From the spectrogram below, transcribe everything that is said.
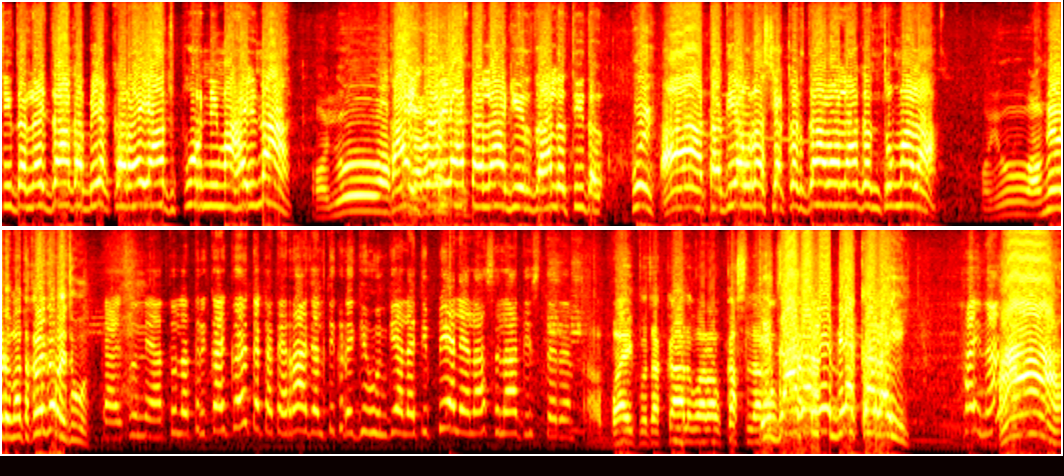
तिथं लय जागा बेकार आहे. आज पौर्णिमा आहे ना. अयो काहीतरी माहिती. आता लागीर झालं तिथं. होय. हा आता देवराशाकडे जावं लागन तुम्हाला. अयो अहो, मॅडम आता काय करायचं हो? काय सोन्या तुला तरी काय कळतं का त्या राजाला तिकडे घेऊन गेलाय? ती पेल्याला असेल आधीच तर. आ, बायकोचा कालवाराव कसला ती राव. जागा लय बेकार आहे. हाय ना? हा.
